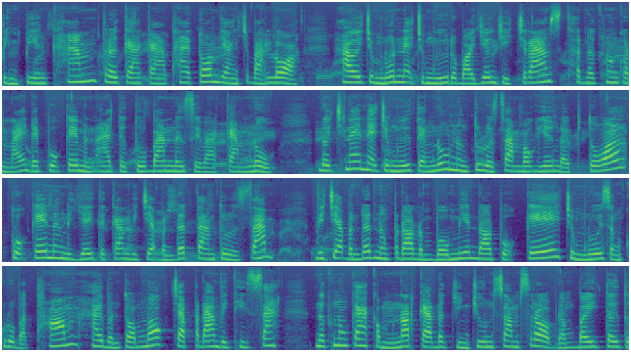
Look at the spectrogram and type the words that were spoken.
ពីងពីងខំត្រូវការការថែទាំយ៉ាងច្បាស់លាស់ហើយចំនួនអ្នកជំងឺរបស់យើងជាច្រើនស្ថិតនៅក្នុងកន្លែងដែលពួកគេមិនអាចទទួលបាននៅសេវាកម្មនោះ ដូច្នេះអ្នកជំងឺទាំងនោះនឹងទូរស័ព្ទមកយើងដោយផ្ទាល់ពួកគេនឹងនិយាយទៅកាន់វិជ្ជបណ្ឌិតតាមទូរស័ព្ទវិជ្ជបណ្ឌិតនឹងផ្ដល់ដំបូន្មានដល់ពួកគេជំនួយសង្គ្រោះបឋមហើយបន្ទាប់មកចាប់ផ្ដើមវិធីសាស្ត្រនៅក្នុងការកំណត់ការដឹកជញ្ជូនសមស្របដើម្បីទៅទ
